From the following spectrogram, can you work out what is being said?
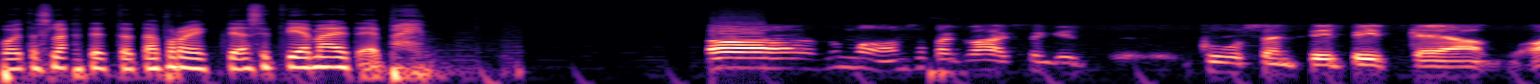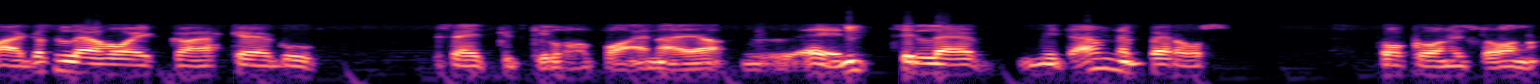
voitaisiin lähteä tätä projektia sitten viemään eteenpäin? Uh, no mä oon 186 senttiä pitkä ja aika silleen hoikkaa, ehkä joku 70 kiloa painaa ja ei nyt silleen mitään ne perus koko nyt on.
